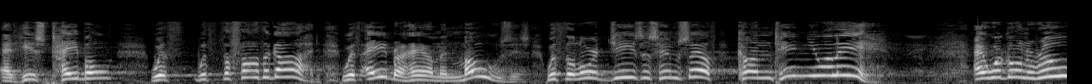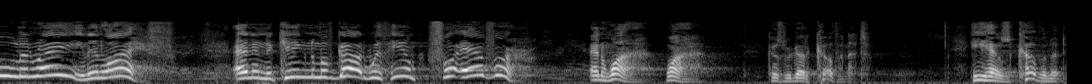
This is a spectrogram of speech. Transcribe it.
at His table with, with the Father God, with Abraham and Moses, with the Lord Jesus Himself continually. And we're going to rule and reign in life and in the kingdom of God with Him forever. And why? Why? Because we've got a covenant. He has a covenant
